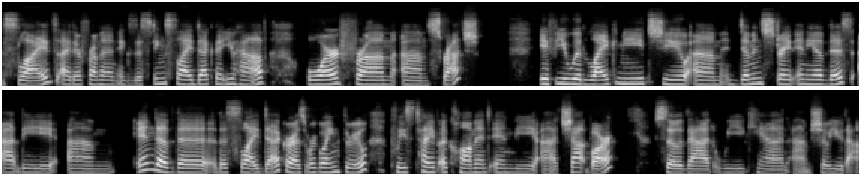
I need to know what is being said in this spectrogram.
slides, either from an existing slide deck that you have or from um, scratch. If you would like me to um, demonstrate any of this at the um, end of the, the slide deck or as we're going through, please type a comment in the uh, chat bar so that we can um, show you that.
